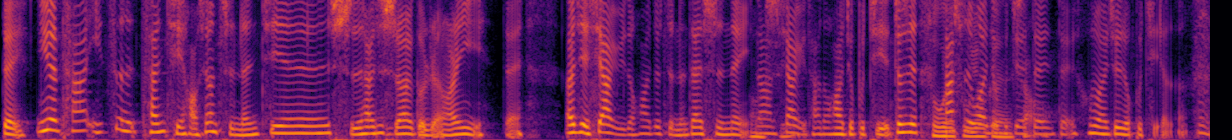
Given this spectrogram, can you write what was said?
对，因为他一次餐期好像只能接十还是十二个人而已，对。而且下雨的话就只能在室内，那下雨它的话就不接，就是它室外就不接，对对，户外就就不接了。嗯，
